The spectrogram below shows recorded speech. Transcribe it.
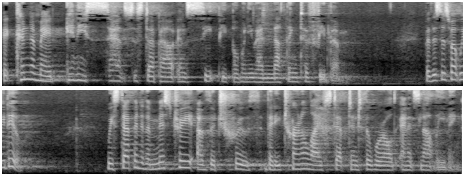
It couldn't have made any sense to step out and seat people when you had nothing to feed them. But this is what we do. We step into the mystery of the truth that eternal life stepped into the world and it's not leaving.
